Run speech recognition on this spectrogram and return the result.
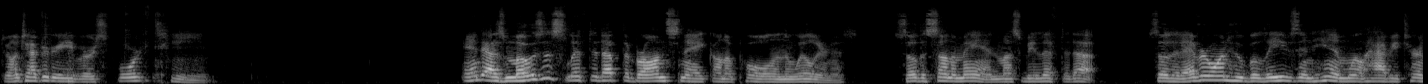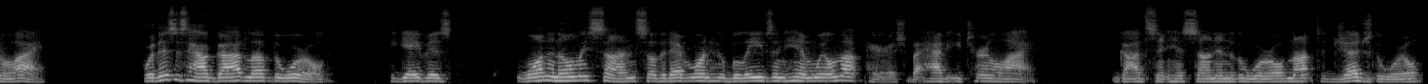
John chapter 3, verse 14. And as Moses lifted up the bronze snake on a pole in the wilderness, so the Son of Man must be lifted up, so that everyone who believes in him will have eternal life. For this is how God loved the world. He gave his one and only Son, so that everyone who believes in him will not perish, but have eternal life. God sent his Son into the world not to judge the world,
